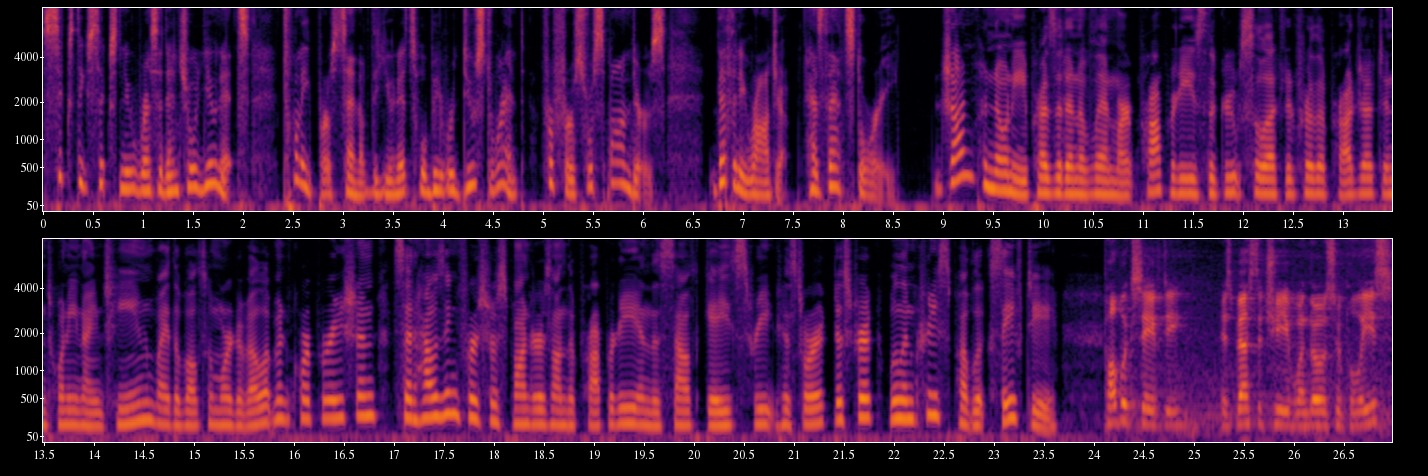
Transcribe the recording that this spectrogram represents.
66 new residential units. 20% of the units will be reduced rent for first responders. Bethany Raja has that story. John Pannoni, president of Landmark Properties, the group selected for the project in 2019 by the Baltimore Development Corporation, said housing first responders on the property in the South Gay Street Historic District will increase public safety. Public safety is best achieved when those who police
